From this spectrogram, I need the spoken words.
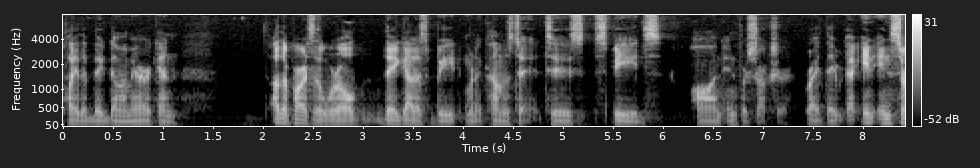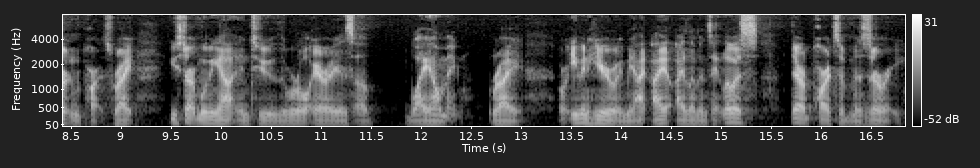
play the big dumb American. Other parts of the world, they got us beat when it comes to, to speeds on infrastructure, right? They in, in certain parts, right? You start moving out into the rural areas of Wyoming, right? Or even here, I mean, I, I live in St. Louis. There are parts of Missouri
